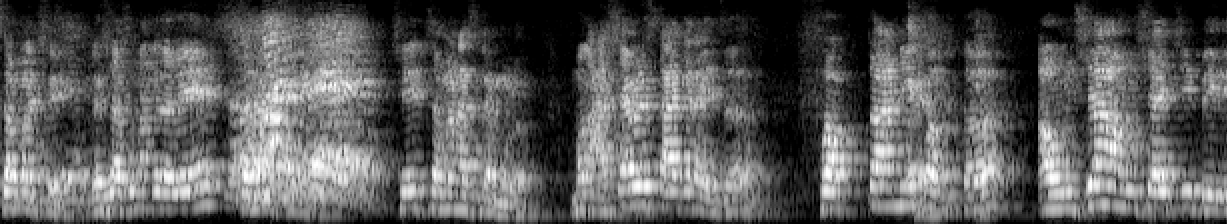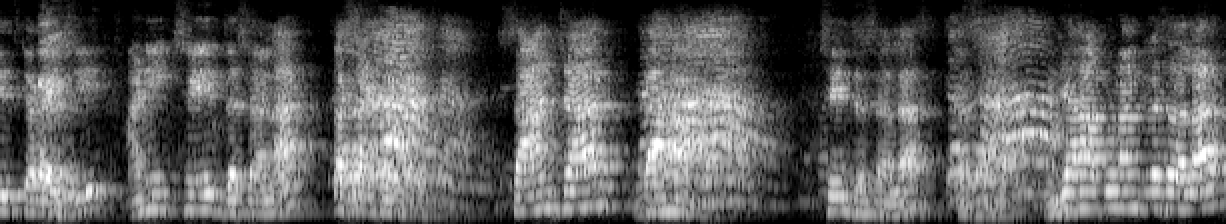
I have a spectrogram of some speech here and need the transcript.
समछेद. कसे अपूर्णांक झाले? छेद समान असल्यामुळं. मग अशा वेळेस काय करायचं? फक्त आणि फक्त अंशा अंशाची बेरीज करायची आणि छेद जशाला तसा ठेवायचा. सहा चार दहा. छेद जशाला तसा. म्हणजे हा अपूर्णांक कसा झाला?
